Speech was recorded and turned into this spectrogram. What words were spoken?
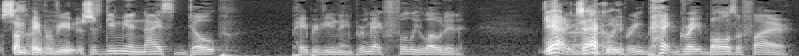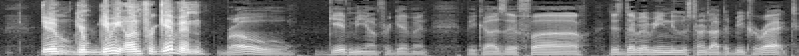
some pay per views. Just give me a nice dope pay per view name. Bring back Fully Loaded. Yeah, exactly. Uh, bring back Great Balls of Fire. Give, give, give me Unforgiven, bro give me Unforgiven because if uh, this WWE news turns out to be correct,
